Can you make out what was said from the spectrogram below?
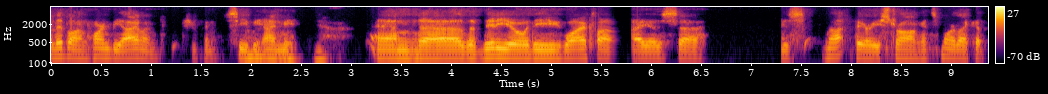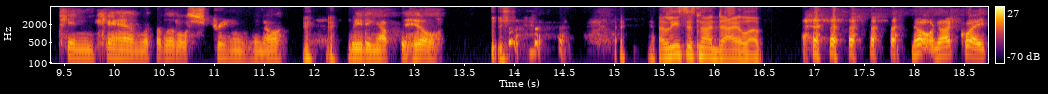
live on Hornby Island, if you can see behind me. Yeah. And uh, the video, the Wi-Fi is uh, is not very strong. It's more like a tin can with a little string, you know, leading up the hill. At least it's not dial up. no, not quite.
